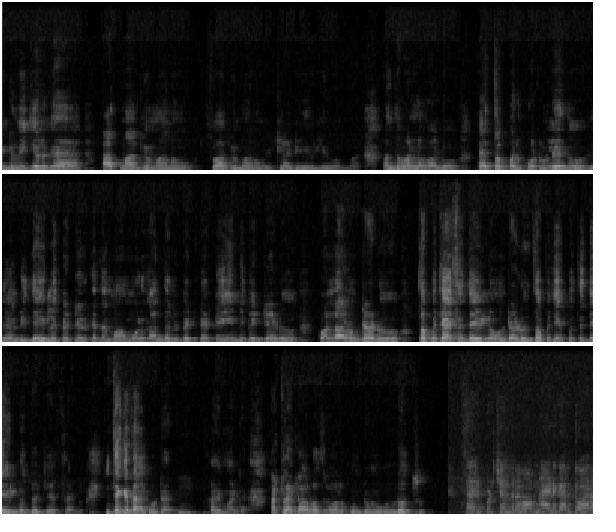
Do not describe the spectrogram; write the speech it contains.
ఇండివిజువల్గా ఆత్మాభిమానం స్వాభిమానం ఇట్లాంటివి ఏమి లేవమ్మా. అందువల్ల వాళ్ళు తప్పనుకోవటం లేదు. ఏమిటి జైల్లో పెట్టాడు కదా మామూలుగా అందరిని పెట్టినట్టే ఇన్ని పెట్టాడు కొన్నాళ్ళు ఉంటాడు తప్పు చేస్తే జైల్లో ఉంటాడు తప్పు చేయకపోతే జైల్లో వచ్చేస్తాడు ఇంతే కదా అనుకుంటారు. అది మాట. అట్లాంటి ఆలోచన వాళ్ళకు ఉంటూ ఉండొచ్చు. సార్ ఇప్పుడు చంద్రబాబు నాయుడు గారి ద్వారా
